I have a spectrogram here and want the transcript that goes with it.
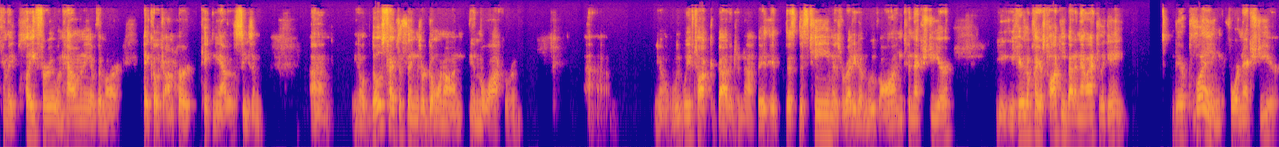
can they play through, and how many of them are, hey, coach, I'm hurt, take me out of the season. Um, you know, those types of things are going on in the locker room. Um, you know, we, have talked about it enough. It, it, this this team is ready to move on to next year. You, you hear the players talking about it now after the game. They're playing for next year.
